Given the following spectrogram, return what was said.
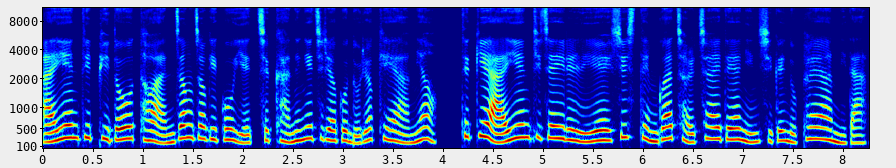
INTP도 더 안정적이고 예측 가능해지려고 노력해야 하며 특히 INTJ를 위해 시스템과 절차에 대한 인식을 높여야 합니다.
